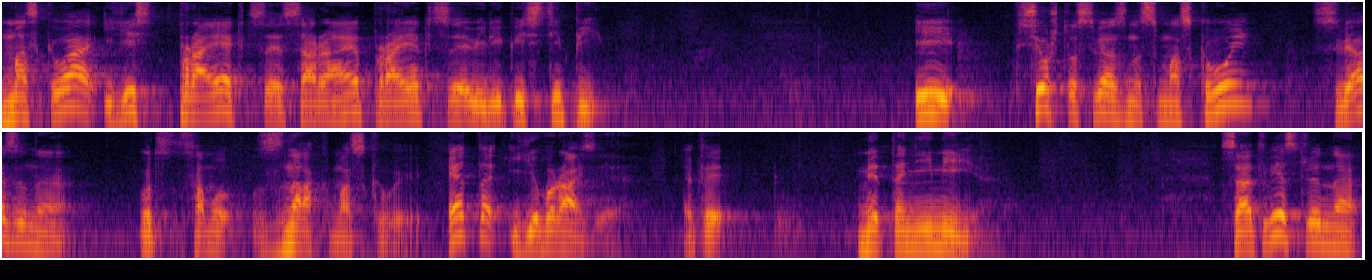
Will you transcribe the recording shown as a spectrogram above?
Москва есть проекция сарая, проекция Великой Степи. И все, что связано с Москвой, связано, вот само знак Москвы, это Евразия, это метонимия. Соответственно,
